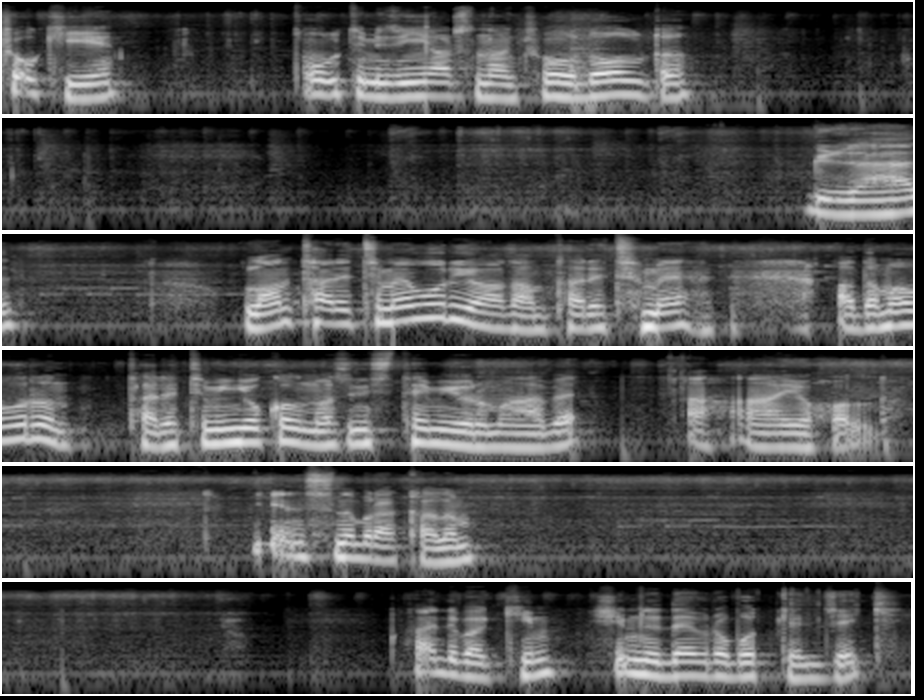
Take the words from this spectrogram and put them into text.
Çok iyi. Ultimizin yarısından çoğu doldu. Güzel. Ulan taretime vuruyor adam taretime. Adama vurun. Taretimin yok olmasını istemiyorum abi. Ah, ah yok oldu. Yenisini bırakalım. Hadi bakayım. Şimdi dev robot gelecek.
